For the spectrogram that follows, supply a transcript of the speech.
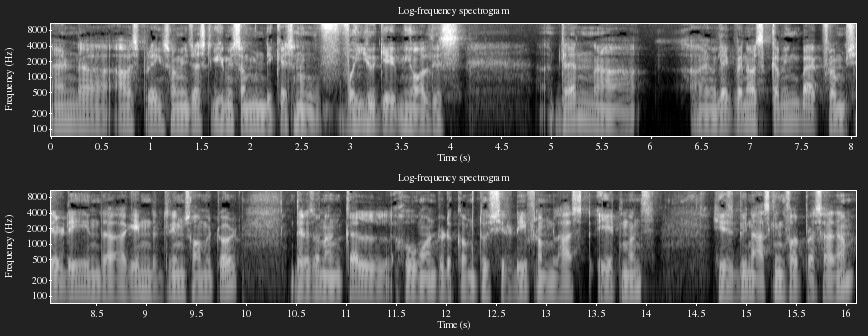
And uh, I was praying, Swami, just give me some indication of why you gave me all this. Then, uh, like when I was coming back from Shirdi, in the again the dream Swami told, there is an uncle who wanted to come to Shirdi from last eight months. He's been asking for prasadam.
